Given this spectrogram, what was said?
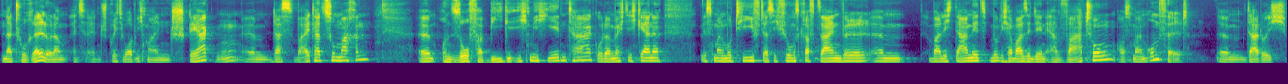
Naturell oder es entspricht überhaupt nicht meinen Stärken, ähm, das weiterzumachen. Ähm, und so verbiege ich mich jeden Tag oder möchte ich gerne, ist mein Motiv, dass ich Führungskraft sein will, weil ich damit möglicherweise den Erwartungen aus meinem Umfeld ähm, dadurch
